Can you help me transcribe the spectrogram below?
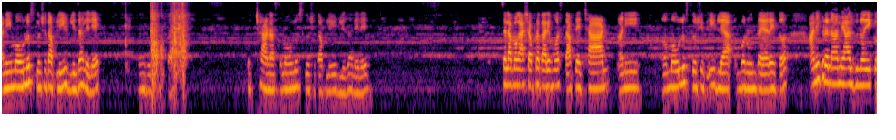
आणि मऊ लुसलुशीत आपली इडली झालेली आहे. हे बघू शकता खूप छान असं मऊ लुसलुशीत आपली इडली झालेली आहे. चला मग अशा प्रकारे मस्त आपल्या छान आणि अं, मऊ लुसलुशीत इडल्या बनवून तयार येतं. आणि इकडं ना आम्ही अजून एक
